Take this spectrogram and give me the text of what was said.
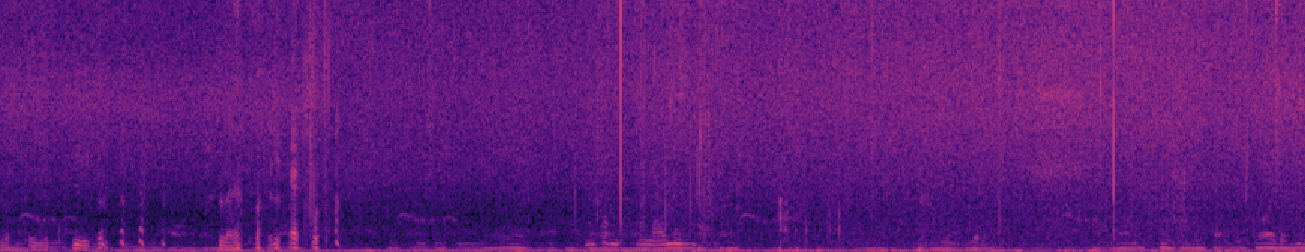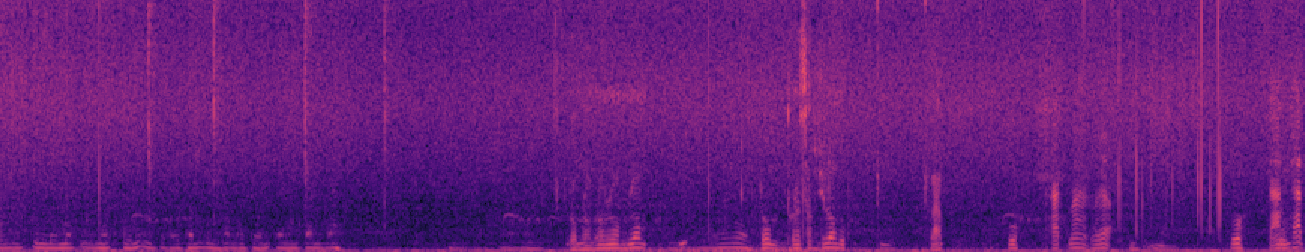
แลกไปแลกมามันต้องหลายๆมุมคอยได้อยู่กินได้หมดหมดถึงจะได้ทำบุญทำกุศลไปนำกันไปลมลมลมลมลมลมโทรศัพท์ชิลมชัดมากเลยอะโอ้จานชัด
